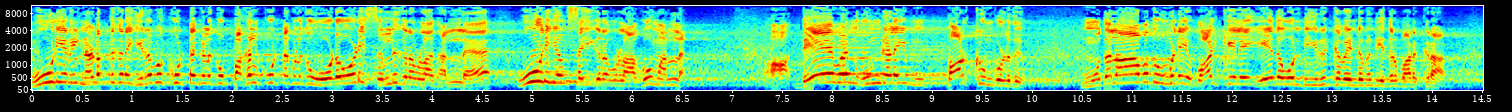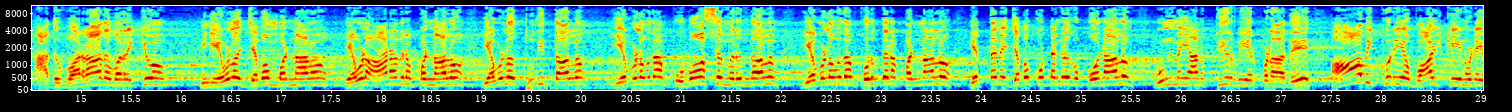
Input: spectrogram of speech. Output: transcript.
ஊழியர்கள் நடத்துகிற இரவு கூட்டங்களுக்கும் பகல் கூட்டங்களுக்கும் ஓடோடி செல்லுகிறவளாக அல்ல ஊழியம் செய்கிறவளாகவும் அல்ல. தேவன் உங்களை பார்க்கும் பொழுது முதலாவது உங்களுடைய வாழ்க்கையிலே ஏதோ ஒன்று இருக்க வேண்டும் என்று எதிர்பார்க்கிறார். அது வராத வரைக்கும் நீங்க எவ்வளவு ஜெபம் பண்ணாலும் எவ்வளவு ஆராதனை பண்ணாலும் எவ்வளவு துதித்தாலும் எவ்வளவுதான் உபவாசம் இருந்தாலும் எவ்வளவுதான் பொருத்தனை பண்ணாலும் எத்தனை ஜப கூட்டங்களுக்கு போனாலும் உண்மையான தீர்வு ஏற்படாது. ஆவிக்குரிய வாழ்க்கையினுடைய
